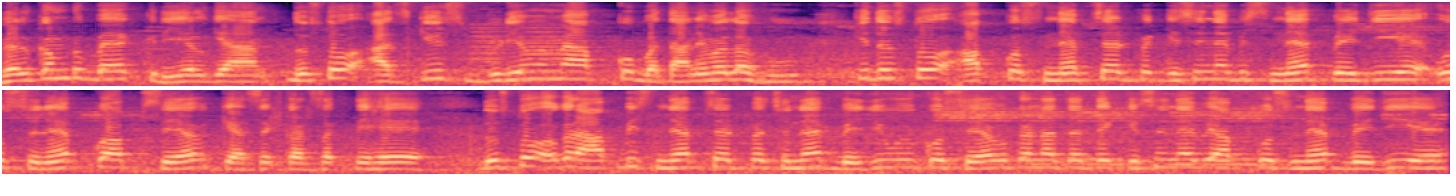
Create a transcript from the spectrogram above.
वेलकम टू बैक रियल ज्ञान। दोस्तों, आज की इस वीडियो में मैं आपको बताने वाला हूँ कि दोस्तों, आपको स्नैपचैट पे किसी ने भी स्नैप भेजी है, उस स्नैप को आप सेव कैसे कर सकते हैं? दोस्तों, अगर आप भी स्नैपचैट पर स्नैप भेजी हुई को सेव करना चाहते हैं, किसी ने भी आपको स्नैप भेजी है,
